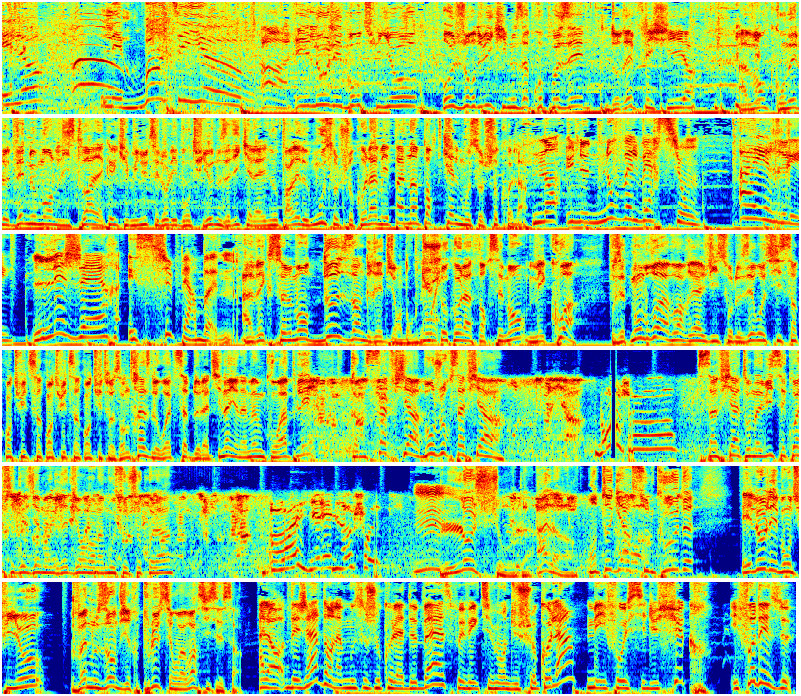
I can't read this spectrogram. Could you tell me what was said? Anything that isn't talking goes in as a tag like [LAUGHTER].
Hello les bons tuyaux Ah, hello les bons tuyaux Aujourd'hui qui nous a proposé de réfléchir avant qu'on ait le dénouement de l'histoire. Il y a quelques minutes, hello les bons tuyaux nous a dit qu'elle allait nous parler de mousse au chocolat, mais pas n'importe quelle mousse au chocolat. Non, une nouvelle version aérée, légère et super bonne. Avec seulement deux ingrédients, donc du Ouais. chocolat forcément, mais quoi? Vous êtes nombreux à avoir réagi sur le 06 58 58 58 73, le WhatsApp de Latina. Il y en a même qui ont appelé comme Safia. Bonjour Safia. Safia, à ton avis, c'est quoi ce deuxième ingrédient dans la mousse au chocolat Moi, je dirais de l'eau chaude. Hmm. L'eau chaude. Alors, on te garde sous le coude. Hello les bons tuyaux va nous en dire plus et on va voir si c'est ça. Alors déjà, dans la mousse au chocolat de base, il faut effectivement du chocolat, mais il faut aussi du sucre, il faut des œufs.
